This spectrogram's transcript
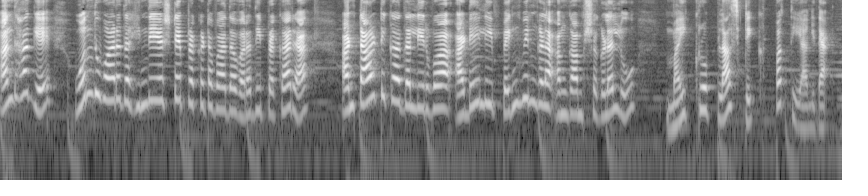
ಅಂದಹಾಗೆ, ಒಂದು ವಾರದ ಹಿಂದೆಯಷ್ಟೇ ಪ್ರಕಟವಾದ ವರದಿ ಪ್ರಕಾರ ಅಂಟಾರ್ಟಿಕಾದಲ್ಲಿರುವ ಅಡೇಲಿ ಪೆಂಗ್ವಿನ್ಗಳ ಅಂಗಾಂಶಗಳಲ್ಲೂ ಮೈಕ್ರೋಪ್ಲಾಸ್ಟಿಕ್ ಪತ್ತೆಯಾಗಿದೆ.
